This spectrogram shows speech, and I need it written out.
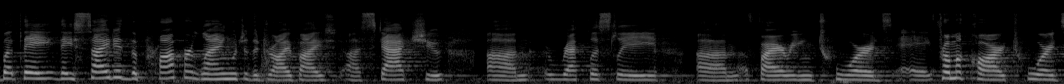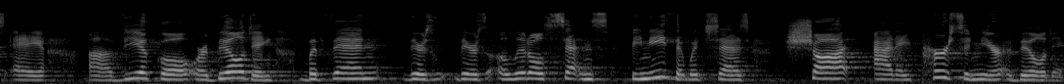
but they, they cited the proper language of the drive-by uh, statute, um, recklessly um, firing towards a, from a car towards a uh, vehicle or building, but then there's, there's a little sentence beneath it which says, shot at a person near a building.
